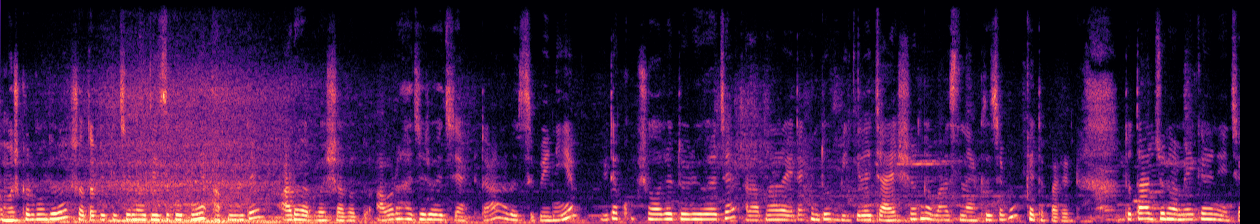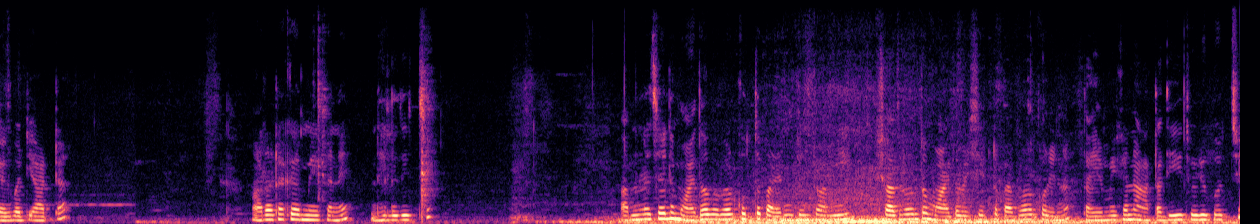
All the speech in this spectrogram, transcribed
নমস্কার বন্ধুরা, শতাব্দী কিচেন ইজি কুকিংয়ে আপনাদের আরও একবার স্বাগত। আবারও হাজির হয়েছে একটা রেসিপি নিয়ে। এটা খুব সহজে তৈরি হয়ে যায় আর আপনারা এটা কিন্তু বিকেলে চায়ের সঙ্গে বা স্ন্যাক্স হিসেবেও খেতে পারেন। তো তার জন্য আমি এখানে নিয়েছি এক বাটি আটা। আটাটাকে আমি এখানে ঢেলে দিচ্ছি। আপনারা চাইলে ময়দাও ব্যবহার করতে পারেন, কিন্তু আমি সাধারণত ময়দা বেশি একটা ব্যবহার করি না, তাই আমি এখানে আটা দিয়েই তৈরি করছি।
